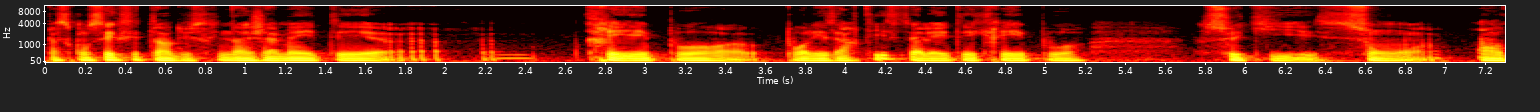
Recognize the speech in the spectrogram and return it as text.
parce qu'on sait que cette industrie n'a jamais été créée pour, pour les artistes, elle a été créée pour ceux qui sont en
